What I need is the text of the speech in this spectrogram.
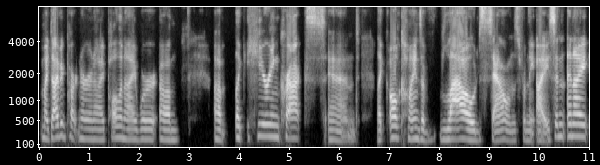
my diving partner and I, Paul and I, were um, um, like hearing cracks and like all kinds of loud sounds from the ice, and and I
